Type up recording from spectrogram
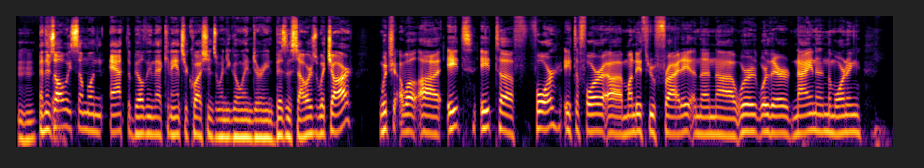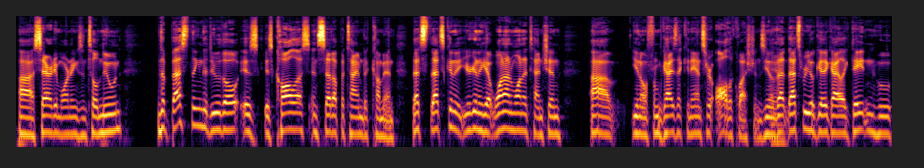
And there's always someone at the building that can answer questions when you go in during business hours, which are Which well, uh, eight eight to four, eight to four, uh, Monday through Friday, and then uh, we're we're there nine in the morning, uh, Saturday mornings until noon. The best thing to do though is is call us and set up a time to come in. That's that's gonna you're gonna get one on one attention. Uh, you know, from guys that can answer all the questions. You know, that that's where you'll get a guy like Dayton who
